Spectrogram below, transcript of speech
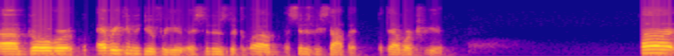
um, go over everything we do for you as soon as the um, as soon as we stop it, if that works for you. Uh,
